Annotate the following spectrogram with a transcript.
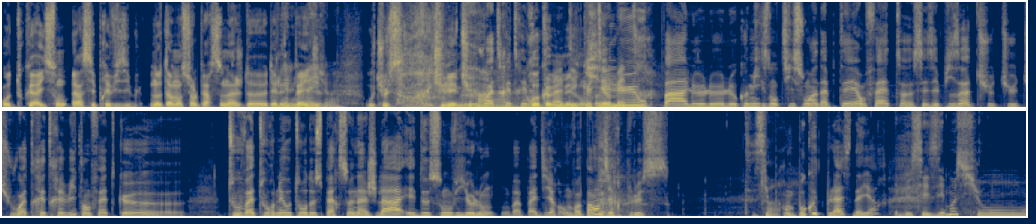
en tout cas, ils sont assez prévisibles. Notamment sur le personnage de- d'Ellen Ellen Page, Page, ouais. où tu le sens Tu, reculer. tu le vois très très vite. Ah, que tu lu ou pas le, le, le comics dont ils sont adaptés, en fait, euh, ces épisodes, tu, tu, tu vois très très vite en fait que euh, tout va tourner autour de ce personnage-là et de son violon. On va pas dire, on va pas en dire plus. Qui ça. prend beaucoup de place d'ailleurs. De ses émotions.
